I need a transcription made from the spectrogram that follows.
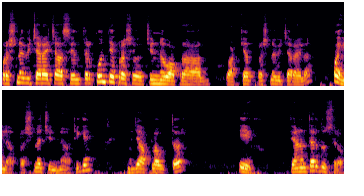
प्रश्न विचारायचा असेल तर कोणते प्रश्न चिन्ह वापराल? वाक्यात प्रश्न विचारायला पहिला प्रश्नचिन्ह. ठीक आहे? म्हणजे आपला उत्तर एक त्यानंतर दुसरं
